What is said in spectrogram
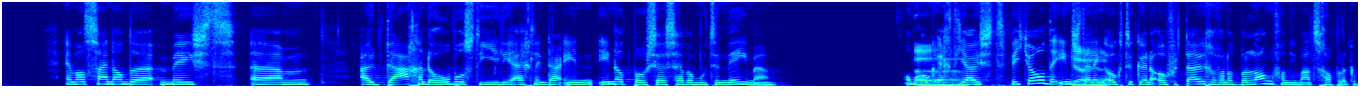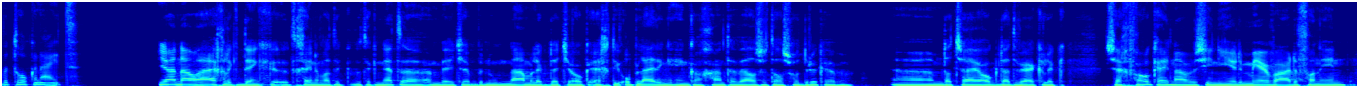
En wat zijn dan de meest um, uitdagende hobbels die jullie eigenlijk daarin in dat proces hebben moeten nemen? Om ook echt eh, juist, weet je wel, de instelling ook te kunnen overtuigen van het belang van die maatschappelijke betrokkenheid. Ja, nou eigenlijk denk ik hetgene wat ik, wat ik net uh, een beetje heb benoemd, namelijk dat je ook echt die opleidingen in kan gaan terwijl ze het al zo druk hebben. Um, dat zij ook daadwerkelijk zeggen van oké, okay, nou we zien hier de meerwaarde van in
